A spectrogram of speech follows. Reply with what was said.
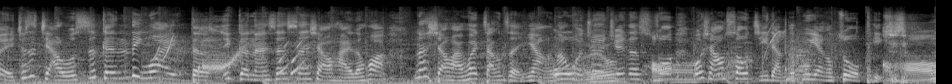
对，就是假如是跟另外的一个男生生小孩的话，那小孩会长怎样？然后我就会觉得说哦，我想要收集两个不一样的作品。哦，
